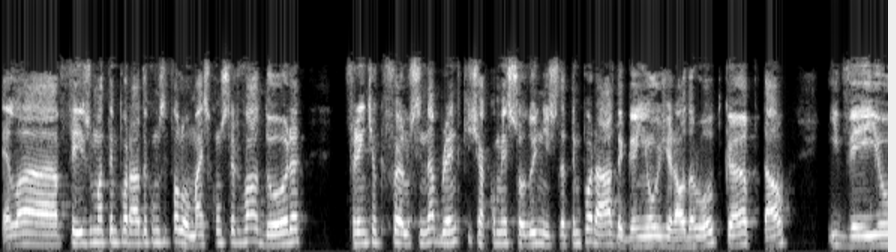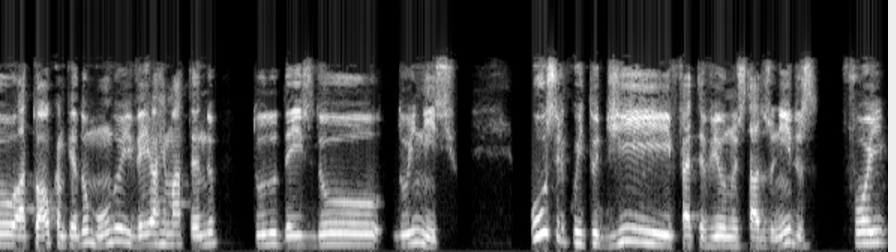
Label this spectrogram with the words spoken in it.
ela fez uma temporada, como você falou, mais conservadora, frente ao que foi a Lucinda Brandt, que já começou do início da temporada, ganhou o geral da World Cup e tal e veio atual campeã do mundo e veio arrematando tudo desde o do início. O circuito de Fayetteville nos Estados Unidos foi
